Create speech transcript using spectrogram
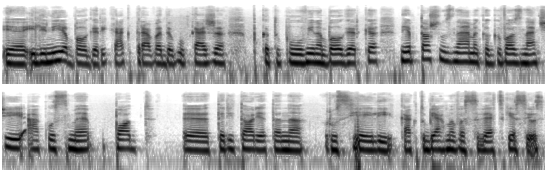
е, или ние българи, как трябва да го кажа като половина българка, ние точно знаеме какво значи, ако сме под е, територията на Русия или както бяхме в Съветския съюз.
